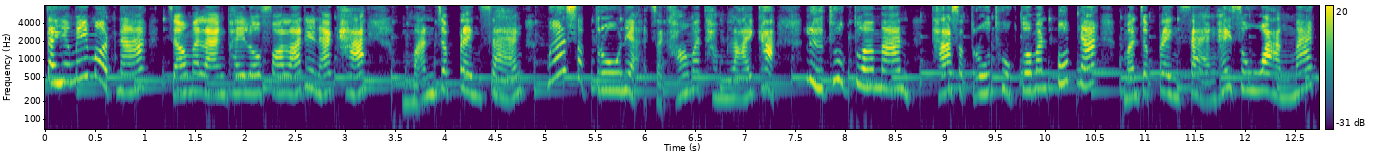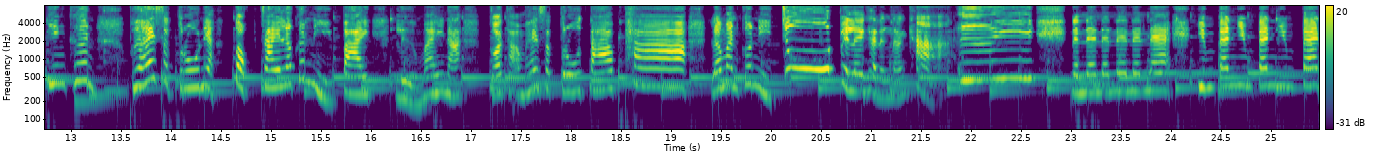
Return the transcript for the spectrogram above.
แต่ยังไม่หมดนะ เจ้าแมลงพโลฟอรัสเนี่ยนะคะ มันจะเปล่งแสงเมื่อศัตรูเนี่ยจะเข้ามาทำร้ายค่ะ หรือถูกตัวมัน ถ้าศัตรูถูกตัวมันปุ๊บนะ มันจะเปล่งแสงให้สว่างมากยิ่งขึ้น เพื่อให้ศัตรูเนี่ยตกใจแล้วก็หนีไป หรือไม่นะ ก็ทำให้ศัตรูตาพาแล้วมันก็หนีจูดไปเลยค่ะนังๆค่ะ เอ้ยแน่แน่แน่แน่แน่ยิ้มแป้นยิ้มแป้นยิ้มแป้น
